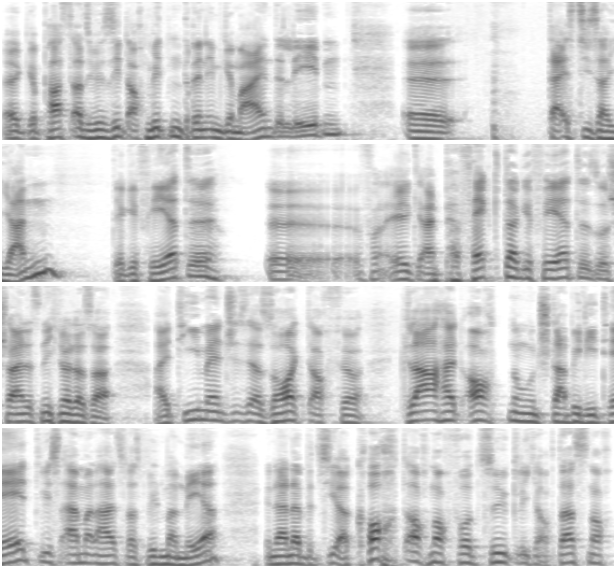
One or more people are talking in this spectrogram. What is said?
äh, gepasst. Also wir sind auch mittendrin im Gemeindeleben. Äh, da ist dieser Jan, der Gefährte äh, von Elke, ein perfekter Gefährte, so scheint es nicht nur, dass er IT-Mensch ist, er sorgt auch für Klarheit, Ordnung und Stabilität, wie es einmal heißt, was will man mehr? In einer Beziehung, er kocht auch noch vorzüglich, auch das noch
